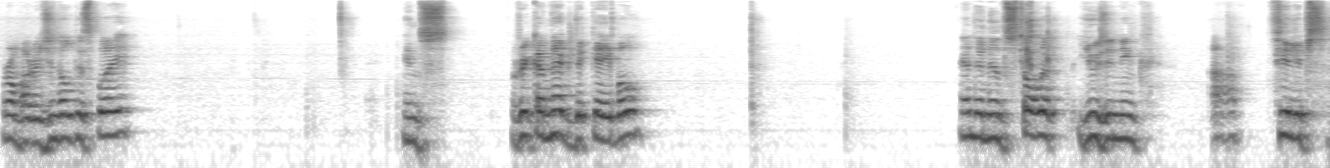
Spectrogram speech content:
from original display and reconnect the cable and then install it using uh, Phillips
